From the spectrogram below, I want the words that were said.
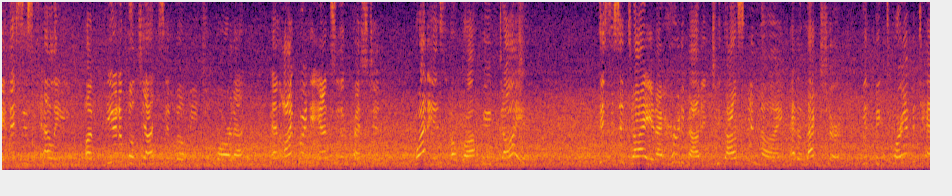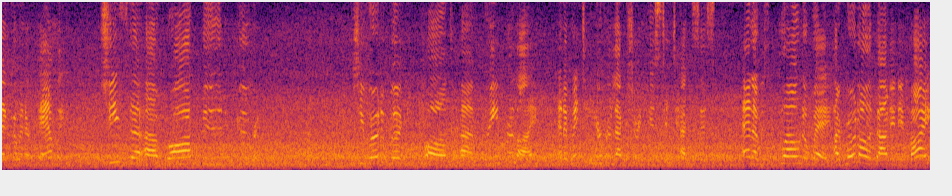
Hi, this is Kelly on beautiful Jacksonville Beach, Florida, and I'm going to answer the question, what is a raw food diet? This is a diet I heard about in 2009 at a lecture with Victoria Boutenko and her family. She's the uh, raw food guru. She wrote a book called um, Green for Life, and I went to hear her lecture in Houston, Texas, and I was blown away. I wrote all about it in my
